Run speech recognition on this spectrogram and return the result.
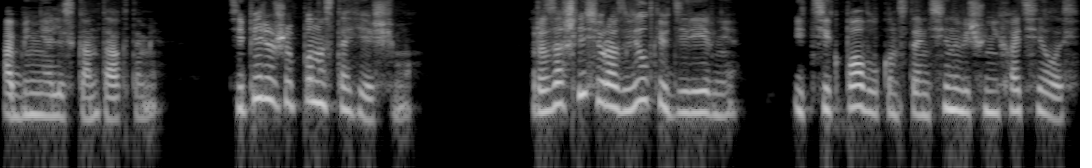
обменялись контактами. Теперь уже по-настоящему. Разошлись у развилки в деревне. Идти к Павлу Константиновичу не хотелось.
